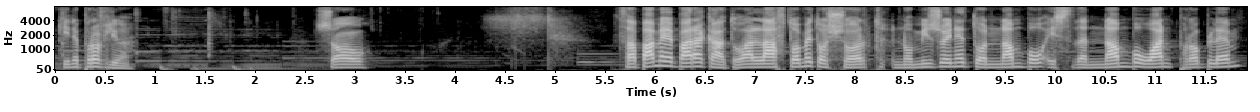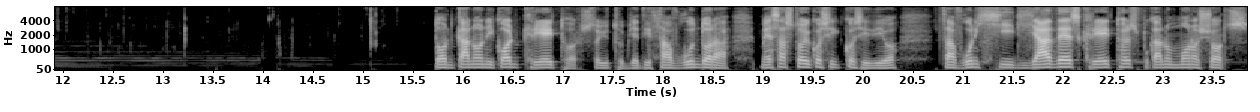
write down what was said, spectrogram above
Και είναι πρόβλημα. So, θα πάμε παρακάτω, αλλά αυτό με το short νομίζω είναι το number, is the number one problem των κανονικών creators στο YouTube. Γιατί θα βγουν τώρα, μέσα στο 2022, θα βγουν χιλιάδες creators που κάνουν μόνο shorts.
